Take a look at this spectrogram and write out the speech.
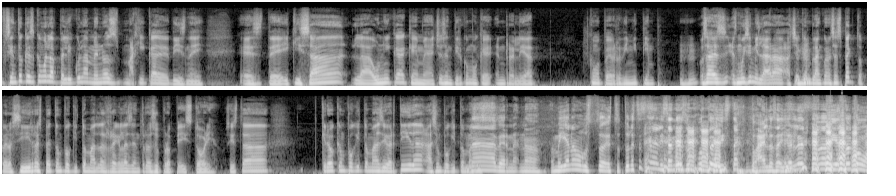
Siento que es como la película menos mágica de Disney. Este, y quizá la única que me ha hecho sentir como que en realidad como perdí mi tiempo. O sea, es, es muy similar a, a Cheque en. Blanco en ese aspecto, pero sí respeta un poquito más las reglas dentro de su propia historia. Sí está, creo que un poquito más divertida, hace un poquito más... Nah, Berna, no. A mí ya no me gustó esto. Tú lo estás analizando desde un punto de vista actual. O sea, yo la estaba viendo como...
